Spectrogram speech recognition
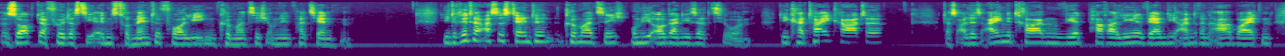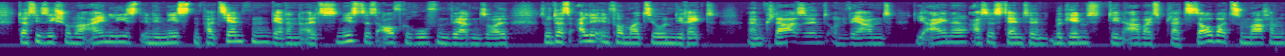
sorgt dafür, dass die Instrumente vorliegen, kümmert sich um den Patienten. Die dritte Assistentin kümmert sich um die Organisation. Die Karteikarte dass alles eingetragen wird, parallel während die anderen arbeiten, dass sie sich schon mal einliest in den nächsten Patienten, der dann als nächstes aufgerufen werden soll, so dass alle Informationen direkt ähm, klar sind und während die eine Assistentin beginnt, den Arbeitsplatz sauber zu machen,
